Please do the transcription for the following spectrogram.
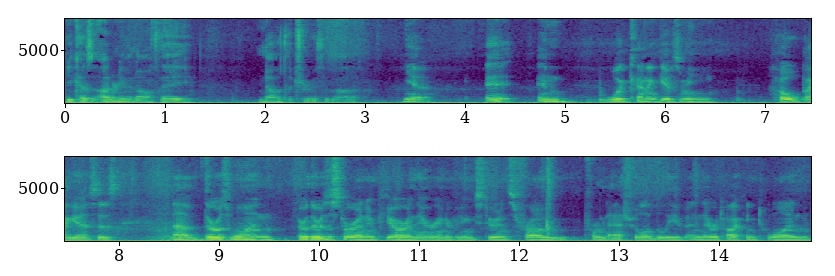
because I don't even know if they know the truth about it. Yeah, and, and what kind of gives me hope, I guess, is um, there was one, or there was a story on NPR, and they were interviewing students from from Nashville, I believe, and they were talking to one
